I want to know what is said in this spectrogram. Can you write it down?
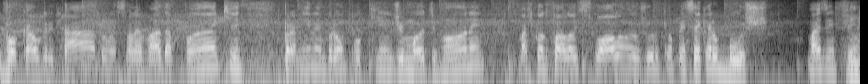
vocal gritado, essa levada punk. Pra mim lembrou um pouquinho de Mudhoney, mas quando falou Swallow, eu juro que eu pensei que era o Bush. Mas enfim.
